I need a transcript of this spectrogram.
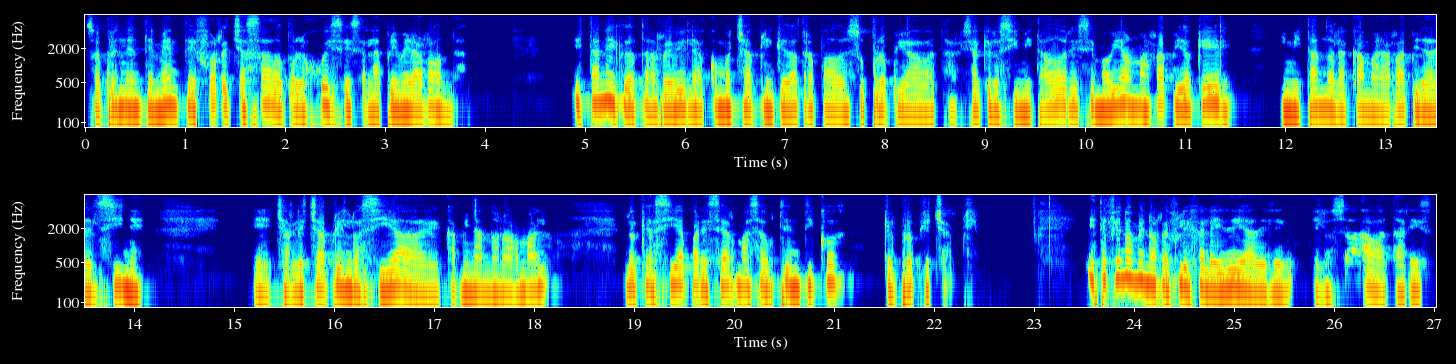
Sorprendentemente, fue rechazado por los jueces en la primera ronda. Esta anécdota revela cómo Chaplin quedó atrapado en su propio avatar, ya que los imitadores se movían más rápido que él, imitando la cámara rápida del cine. Eh, Charles Chaplin lo hacía eh, caminando normal, lo que hacía parecer más auténtico que el propio Chaplin. Este fenómeno refleja la idea de, los avatares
